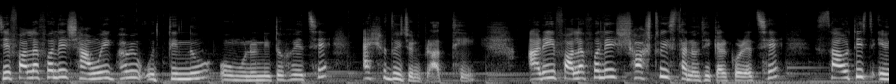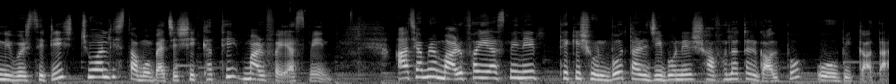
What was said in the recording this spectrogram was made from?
যে ফলাফলে সাময়িকভাবে উত্তীর্ণ ও মনোনীত হয়েছে একশো দুইজন প্রার্থী। আর এই ফলাফলে ষষ্ঠ স্থান অধিকার করেছে সাউথ ইস্ট ইউনিভার্সিটির চুয়াল্লিশতম ব্যাচের শিক্ষার্থী মারুফা ইয়াসমিন। আজ আমরা মারুফা ইয়াসমিনের থেকে শুনব তার জীবনের সফলতার গল্প ও অভিজ্ঞতা।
